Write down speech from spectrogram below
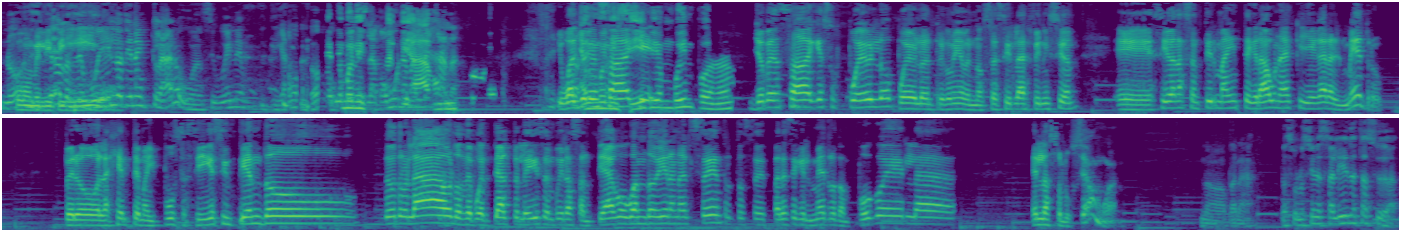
no, como siquiera los de. Buin lo tienen claro, weón. Si Buin es, digamos, no, Es la comuna más lejana. Igual yo Hay pensaba que en Buimpo, ¿no? yo pensaba que esos pueblos, pueblos entre comillas, no sé si la definición, eh, se iban a sentir más integrados una vez que llegara el metro. Pero la gente Maipú se sigue sintiendo de otro lado, los de Puente Alto le dicen voy a ir a Santiago cuando vieran al centro, entonces parece que el metro tampoco es la es la solución, weón. No, para nada. La solución es salir de esta ciudad.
